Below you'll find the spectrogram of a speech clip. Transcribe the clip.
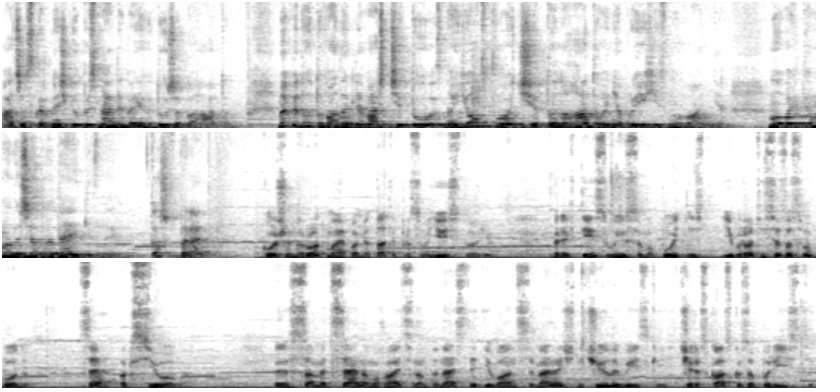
адже в скарбнички у письменника їх дуже багато. Ми підготували для вас чи то знайомство, чи то нагадування про їх існування. Мова йтиме лише про деякі з них. Тож вперед. Кожен народ має пам'ятати про свою історію, берегти свою самобутність і боротися за свободу. Це аксіома. Е, Саме це намагається нам донести Іван Семенович Нечуй Левицький через казку Запорізьці.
